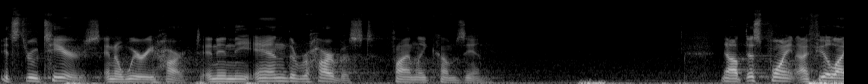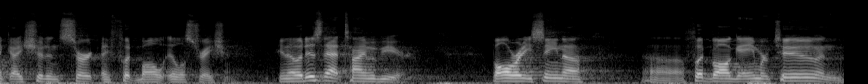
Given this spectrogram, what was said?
it's through tears and a weary heart. And in the end, the harvest finally comes in. Now, at this point, I feel like I should insert a football illustration. You know, it is that time of year. I've already seen a, uh, football game or two, and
